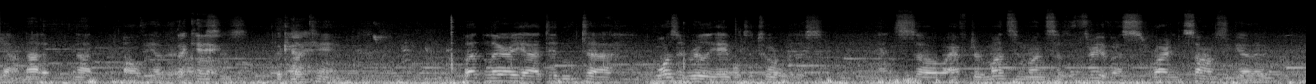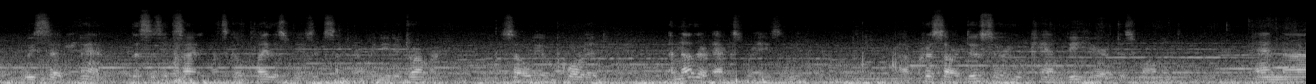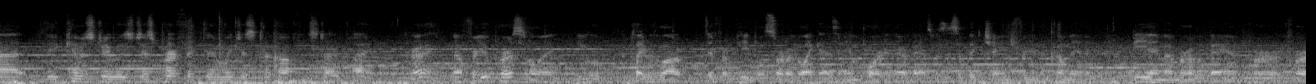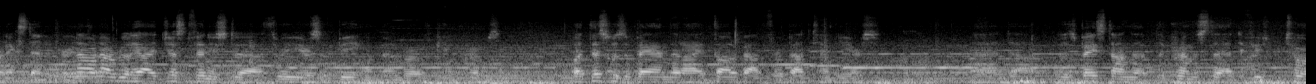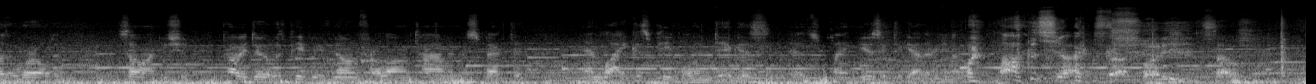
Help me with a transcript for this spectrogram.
Yeah, not a, not all the other The King. Elvises. The The King. King. But Larry uh, didn't, uh, wasn't really able to tour with us. And so after months and months of the three of us writing songs together, we said, man, this is exciting. Let's go play this music somewhere. We need a drummer. So we imported another ex-Raisin, uh, Chris Arduser, who can't be here at this moment. And uh, the chemistry was just perfect, and we just took off and started playing. Right. Now, for you personally, you played with a lot of different people, sort of like as an import in their bands. Was this a big change for you to come in and be a member of a band for, for an extended period No, not really. I had just finished uh, three years of being a member of King Crimson. But this was a band that I had thought about for about 10 years. And uh, it was based on the, the premise that if you tour the world and so on, you should probably do it with people you've known for a long time and respected and like as people and dig as, as playing music together, you know. oh, shucks. That's funny. So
